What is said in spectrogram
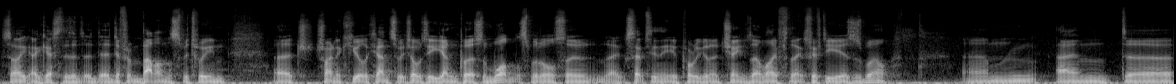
so I, I, guess there's a, a different balance between uh, trying to cure the cancer, which obviously a young person wants, but also accepting that you're probably going to change their life for the next 50 years as well. Um, and uh,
